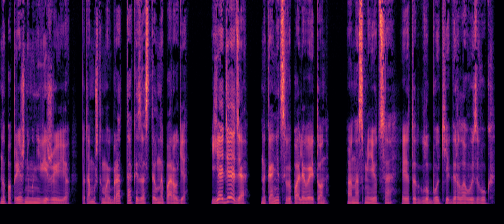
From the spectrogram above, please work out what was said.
но по-прежнему не вижу ее, потому что мой брат так и застыл на пороге. «Я дядя!» — наконец выпаливает он. Она смеется, и этот глубокий горловой звук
